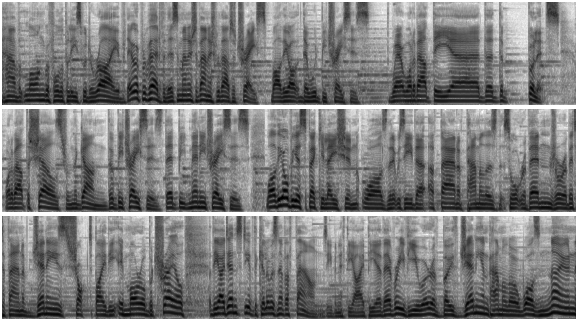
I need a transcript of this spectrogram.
have long before the police would arrive. They were prepared for this and managed to vanish without a trace. While the, there would be traces. Where? What about the uh, the the bullets? What about the shells from the gun? There'd be traces. There'd be many traces. While the obvious speculation was that it was either a fan of Pamela's that sought revenge or a bitter fan of Jenny's shocked by the immoral betrayal, the identity of the killer was never found. Even if the IP of every viewer of both Jenny and Pamela was known,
